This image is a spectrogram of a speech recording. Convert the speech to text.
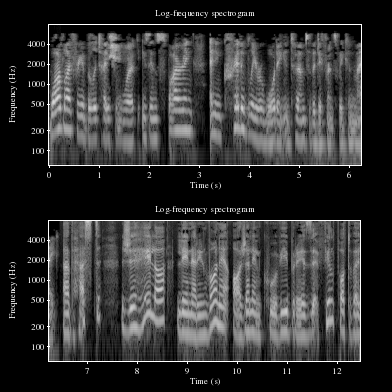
wildlife rehabilitation work is inspiring and incredibly rewarding in terms of the difference we can make. اف هست جهیلا لینرینوان آجلن کووی برز فیل پات و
